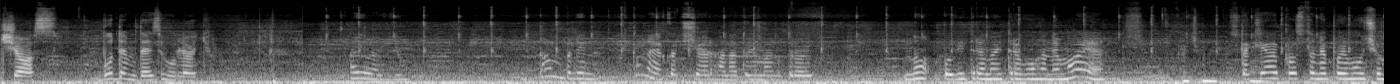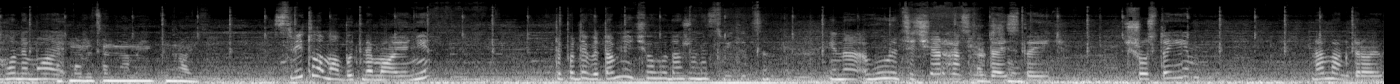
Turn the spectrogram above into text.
час. Будемо десь гуляти. I love you. Там, блін, то не яка черга на той Макдройв. Ну, повітряної тривоги немає. А чому не пускав? Так я просто не пойму, чого немає. Так, Може це не на драйв. Світла, мабуть, немає, ні? Ти подиви, там нічого навіть не світиться. І на вулиці черга з людей що? стоїть. Що стоїм? На Макдрайв.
